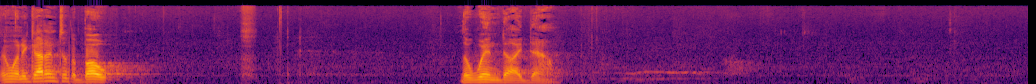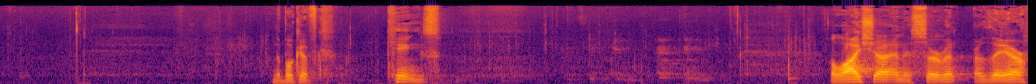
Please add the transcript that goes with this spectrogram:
And when he got into the boat, the wind died down. In the book of Kings, Elisha and his servant are there,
